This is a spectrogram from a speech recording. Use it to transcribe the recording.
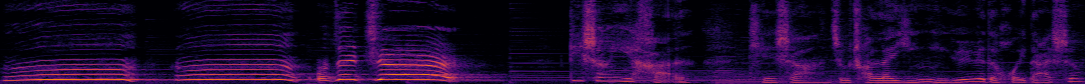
嗯嗯，我在这儿，地上一喊，天上就传来隐隐约约的回答声。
